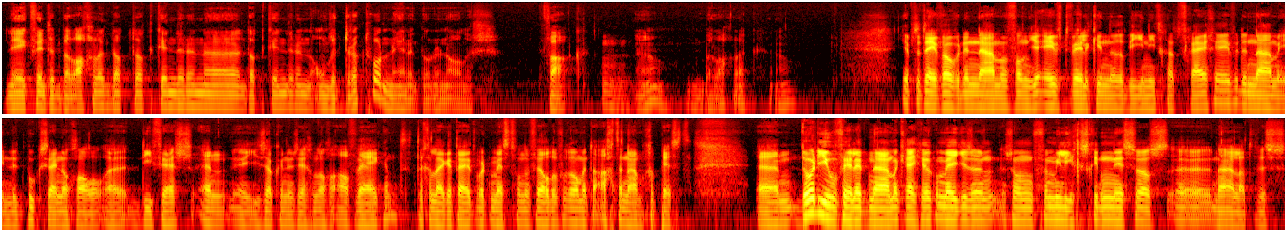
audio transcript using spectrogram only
Nee, ik vind het belachelijk dat, dat, kinderen, uh, dat kinderen onderdrukt worden eigenlijk door hun ouders. Vaak. Mm. Ja, belachelijk. Ja. Je hebt het even over de namen van je eventuele kinderen die je niet gaat vrijgeven. De namen in dit boek zijn nogal uh, divers en uh, je zou kunnen zeggen nogal afwijkend. Tegelijkertijd wordt Mest van der Velde vooral met de achternaam gepest. Um, door die hoeveelheid namen krijg je ook een beetje zo'n zo'n familiegeschiedenis zoals, uh, nou laten we eens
